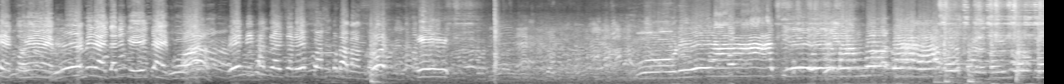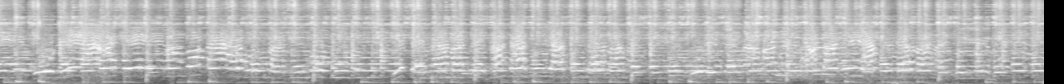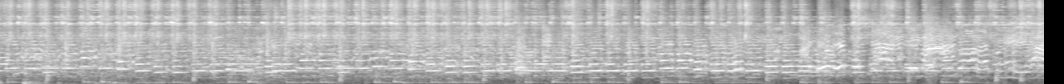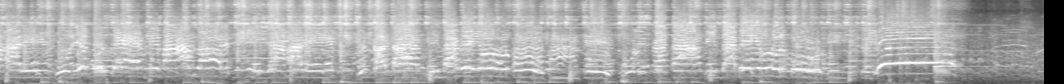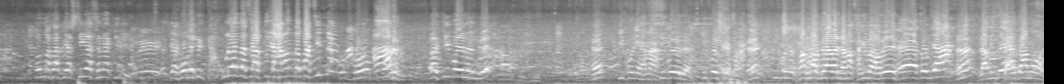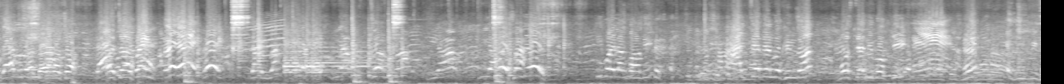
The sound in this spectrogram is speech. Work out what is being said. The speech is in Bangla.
মানুষে কহে হামেরা জানি গে যাই বল এই বিভাতে রে পাঁচটা বান্ধ ওরে আছে বাংলাটা বসার দিনকে ওরে নাকি? ঠাকুরা আর তুই আনন্দ পাচ্ছিস না? আর? কি কইলেন রে? হ্যাঁ? কি করি হামা? কি কইলেন? কি কইছে মা হ্যাঁ? কি কইছে সামনে বেড়াবার জামা থাকিবা হবে। হ্যাঁ চল যা। হ্যাঁ? দে। হ্যাঁ, যাব যা বুঝে চল, চল, চল। চল। এই, এই। যা চল কি কইলেন কদি আজকে দেন বসতে দিব কি? হ্যাঁ?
